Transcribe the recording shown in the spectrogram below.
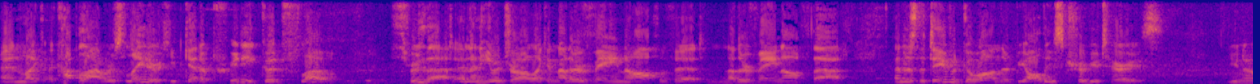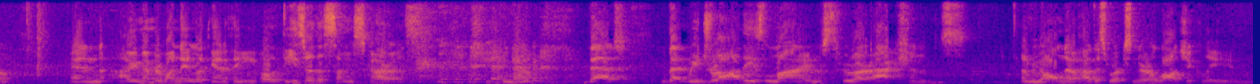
And like a couple hours later, he'd get a pretty good flow through that. And then he would draw like another vein off of it, another vein off that And as the day would go on, there'd be all these tributaries, you know. And I remember one day looking at it thinking, oh, these are the samskaras, you know, that, that we draw these lines through our actions, and we all know how this works neurologically, and,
